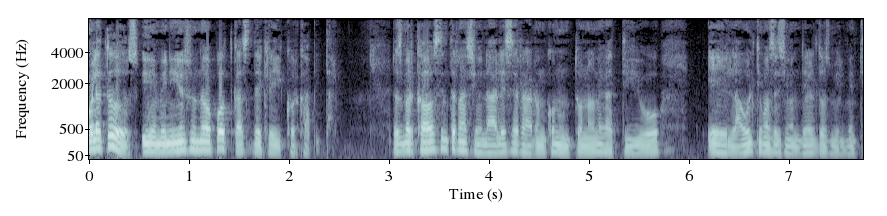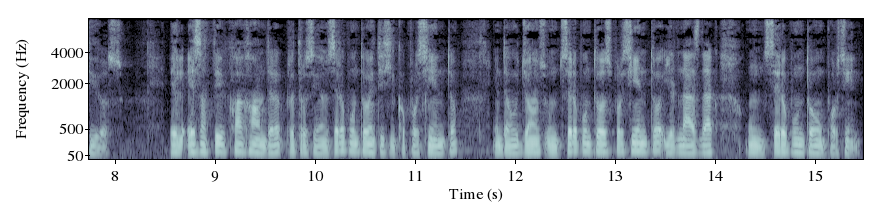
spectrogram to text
Hola a todos y bienvenidos a un nuevo podcast de Credit Core Capital. Los mercados internacionales cerraron con un tono negativo en la última sesión del 2022. El S&P 500 retrocedió un 0.25%, el Dow Jones un 0.2% y el Nasdaq un 0.1%.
